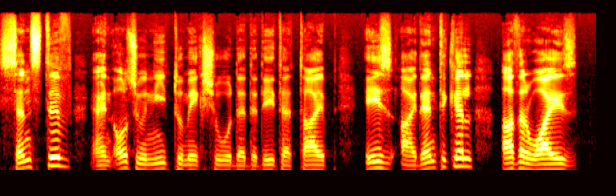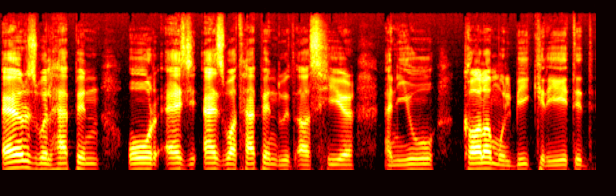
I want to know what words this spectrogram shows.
sensitive and also you need to make sure that the data type is identical. Otherwise, errors will happen or as, as what happened with us here, a new column will be created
